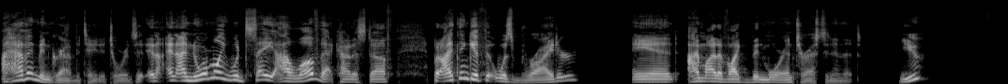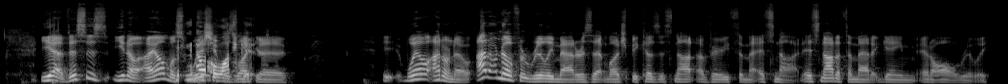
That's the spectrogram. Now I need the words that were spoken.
I haven't been gravitated towards it. And, and I normally would say I love that kind of stuff, but I think if it was brighter and I might have like been more interested in it. You? yeah this is you know i almost wish it was like like a eh, well i don't know i don't know if it really matters that much because it's not a very thematic it's not it's not a thematic game at all really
